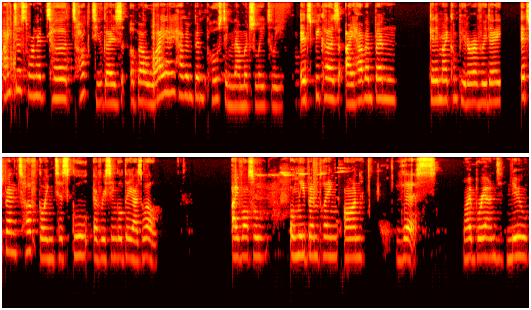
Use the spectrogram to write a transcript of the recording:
I just wanted to talk to you guys about why I haven't been posting that much lately. It's because I haven't been getting my computer every day. It's been tough going to school every single day as well. I've also only been playing on this, my brand new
